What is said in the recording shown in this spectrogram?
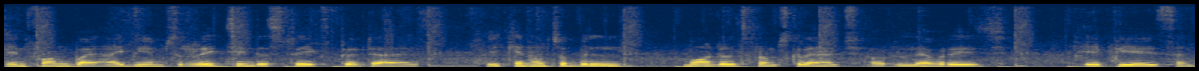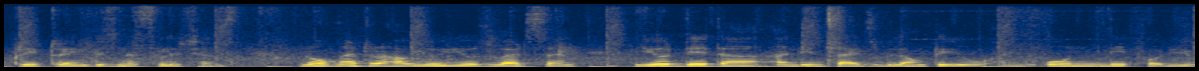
informed by IBM's rich industry expertise. You can also build models from scratch or leverage APIs and pre trained business solutions. No matter how you use Watson, your data and insights belong to you and only for you.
